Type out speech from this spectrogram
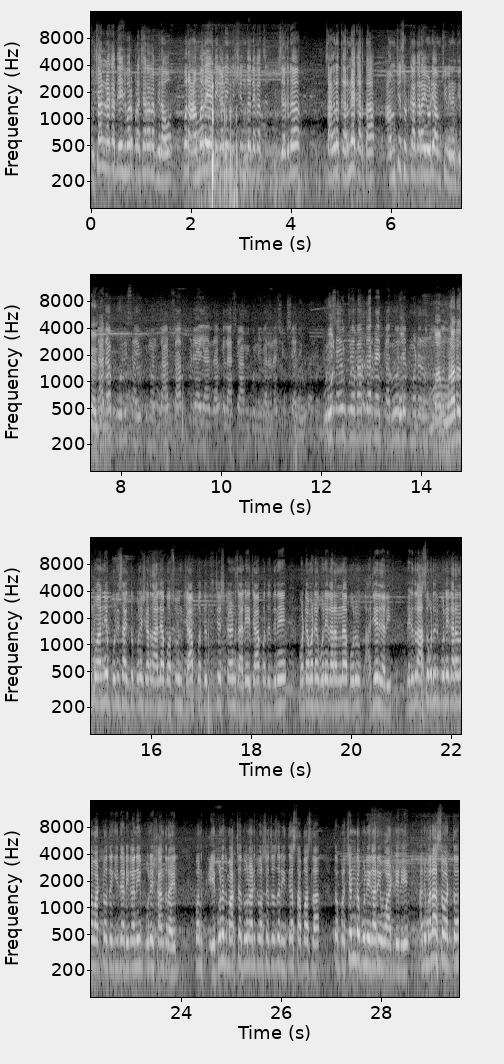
खुशाल नका देशभर प्रचाराला फिरावं. पण आम्हाला या ठिकाणी निश्चिंत नका जगणं चांगलं करण्याकरता आमची सुटका करा एवढी आमची विनंती राहील. दादा पोलीस आयुक्त म्हणतात सात पिढ्या याद राखेल अशी आम्ही गुन्हेगारांना शिक्षा देऊ. पोलीस आयुक्त जबाबदार नाहीत का? रोज एक मर्डर मा- होतो मुळातच मान्य पोलीस आयुक्त पुणे शहरात आल्यापासून ज्या पद्धतीचे स्टंट झाले ज्या पद्धतीने मोठ्या मोठ्या गुन्हेगारांना बोलून हजेरी झाली त्याच्यानंतर असं कुठेतरी पुणेकरांना वाटतं होतं की त्या ठिकाणी पुणे शांत राहील. पण एकूणच मागच्या दोन अडीच वर्षाचा जर इतिहास तपासला तर प्रचंड गुन्हेगारी वाढलेली आहे. आणि मला असं वाटतं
